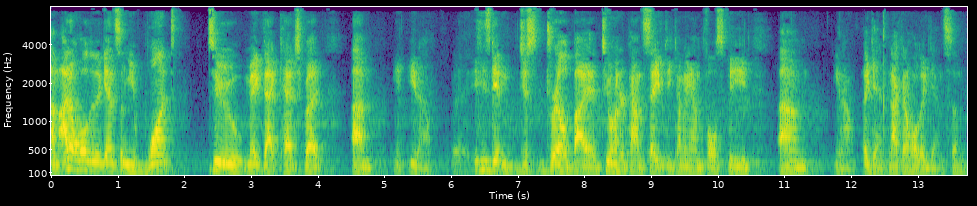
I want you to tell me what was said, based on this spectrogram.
um, I don't hold it against him. You want to make that catch, but um, you know he's getting just drilled by a 200 pound safety coming on full speed. Um, you know, again, not going to hold it against him.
